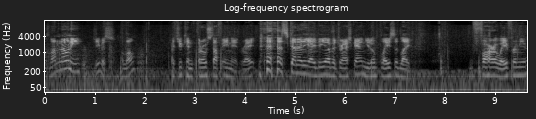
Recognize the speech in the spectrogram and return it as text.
It's not an Oni. Jeebus. Hello? That you can throw stuff in it, right? That's kind of the idea of a trash can. You don't place it, like, far away from you.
